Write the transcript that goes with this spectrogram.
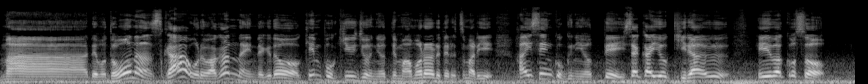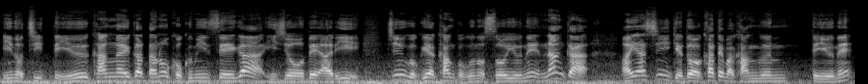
まあ、でもどうなんすか？俺わかんないんだけど、憲法9条によって守られてる。つまり、敗戦国によっていさかいを嫌う平和こそ命っていう考え方の国民性が異常であり、中国や韓国のそういうね、なんか怪しいけど勝てば官軍っていうね、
